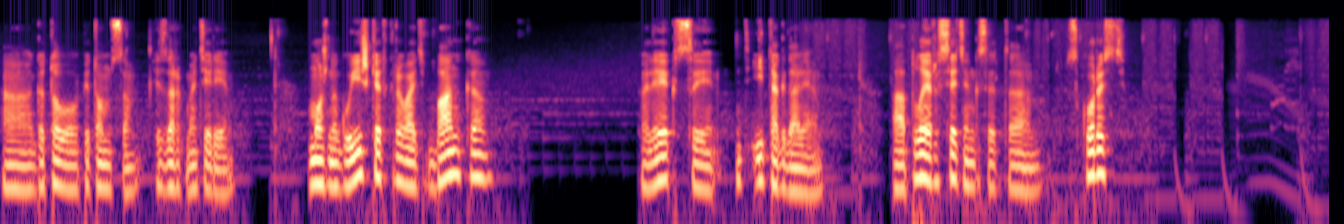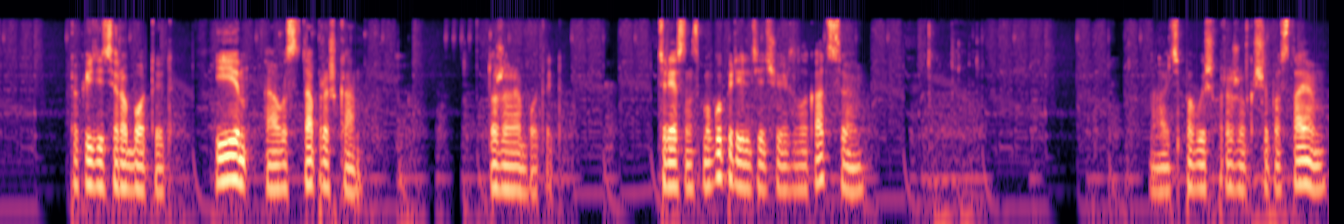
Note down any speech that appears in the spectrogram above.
а, готового питомца из Дарк Материи. Можно гуишки открывать, банка, коллекции и так далее. А Player Settings это скорость, как видите, работает. И а, высота прыжка тоже работает. Интересно, смогу перелететь через локацию? Давайте повыше прыжок еще поставим.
